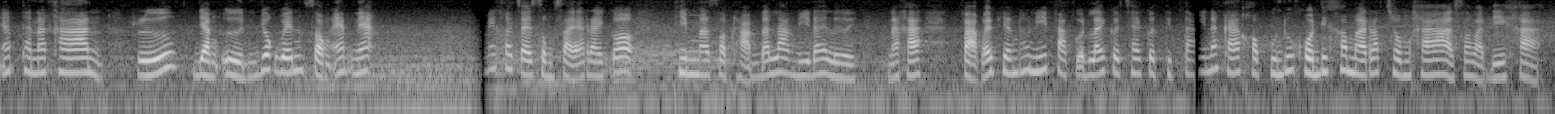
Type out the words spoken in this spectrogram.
แอปธนาคาร หรืออย่างอื่นยกเว้น 2 แอปเนี้ย ไม่เข้าใจสงสัยอะไรก็พิมพ์มาสอบถามด้านล่างนี้ได้เลยนะคะ ฝากไว้เพียงเท่านี้ฝากกดไลค์ กดแชร์ กดติดตามนะคะ ขอบคุณทุกคนที่เข้ามารับชมค่ะ สวัสดีค่ะ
